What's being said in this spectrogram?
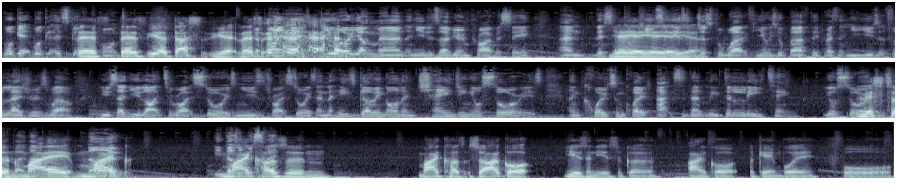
we'll get we'll get let's go there's, the there's, yeah, that's yeah. Let's. The point is, you are a young man and you deserve your own privacy. And this Yeah, computer yeah, yeah, isn't just for work for you; it's your birthday present, and you use it for leisure as well. You said you like to write stories, and you use it to write stories, and then he's going on and changing your stories and quote unquote accidentally deleting your stories. Listen, like my that. my No. My cousin, my cousin. So I got years and years ago. I got a Game Boy for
